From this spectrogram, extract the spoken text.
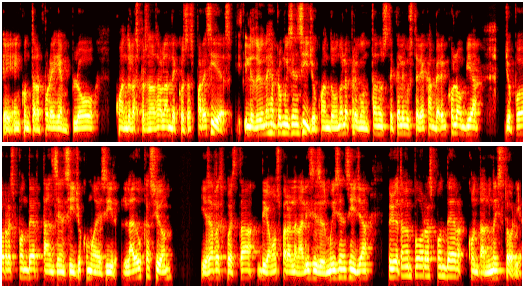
eh, encontrar, por ejemplo, cuando las personas hablan de cosas parecidas. Y les doy un ejemplo muy sencillo. Cuando uno le preguntan a usted qué le gustaría cambiar en Colombia, yo puedo responder tan sencillo como decir la educación, y esa respuesta, digamos, para el análisis es muy sencilla, pero yo también puedo responder contando una historia.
